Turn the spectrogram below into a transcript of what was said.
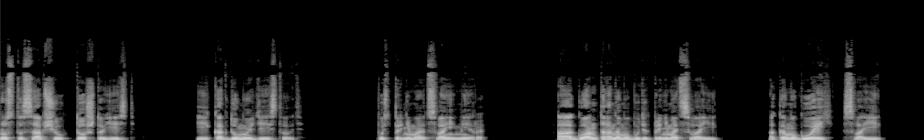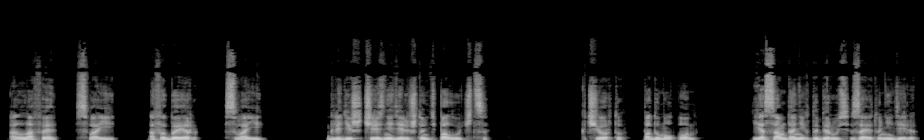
Просто сообщу то, что есть, и как думаю действовать. Пусть принимают свои меры а Гуантанамо будет принимать свои, а Камагуэй свои, а Лафе свои, а ФБР свои. Глядишь, через неделю что-нибудь получится. К черту, подумал он. Я сам до них доберусь за эту неделю.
